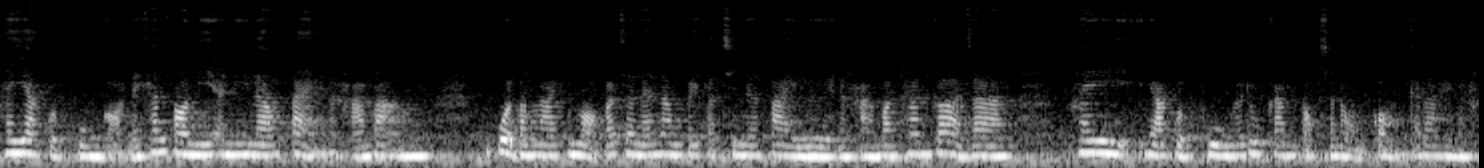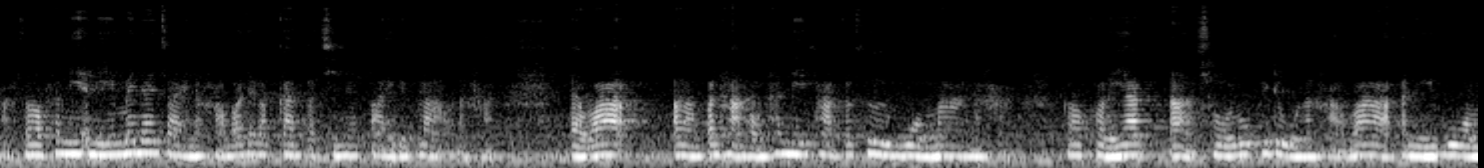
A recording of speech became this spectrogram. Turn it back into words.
ให้ยากดภูมิก่อนในขั้นตอนนี้อันนี้แล้วแต่นะคะ บางผู้ป่วยบางรายคุณหมอก็จะแนะนำไปตัดชิ้นเนื้อไตเลยนะคะ บางท่านก็อาจจะให้ยากดภูมิแล้วดูการตอบสนองก่อนก็ได้นะคะสำหรับท่านนี้อันนี้ไม่แน่ใจนะคะ ว่าได้รับการตัดชิ้นเนื้อไตหรือเปล่านะคะ แต่ว่าปัญหาของท่านนี้ค่ะก็คือบวมมากนะคะ ก็ขออนุญาตโชว์รูปให้ดูนะคะ ว่าอันนี้บวม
